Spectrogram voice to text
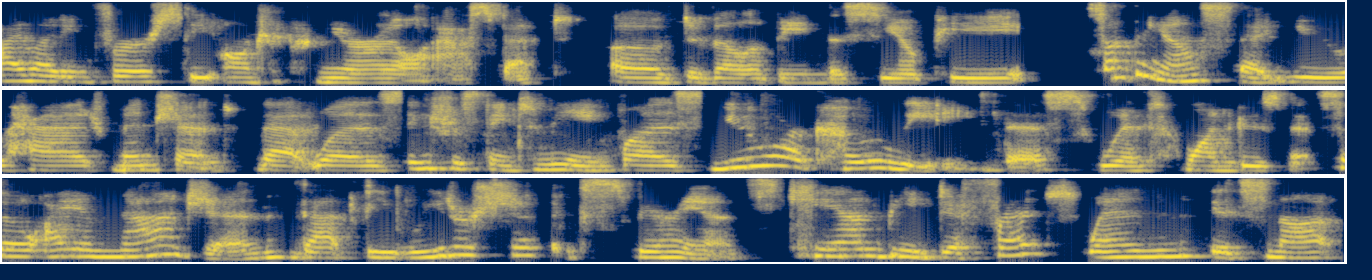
Highlighting first the entrepreneurial aspect of developing the COP Something else that you had mentioned that was interesting to me was you are co-leading this with Juan Guzman. So I imagine that the leadership experience can be different when it's not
